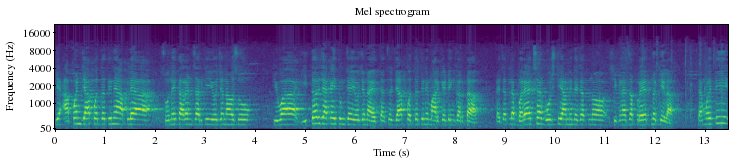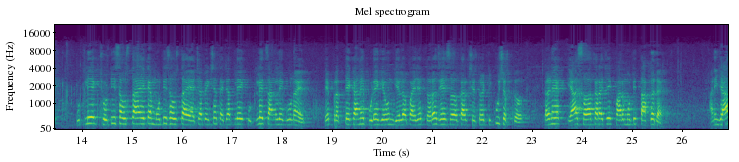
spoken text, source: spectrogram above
की आपण ज्या पद्धतीने आपल्या सोने तारणसारखी योजना असो किंवा इतर ज्या काही तुमच्या योजना आहेत त्याचं ज्या पद्धतीने मार्केटिंग करता त्याच्यातल्या बऱ्याचशा गोष्टी आम्ही त्याच्यातनं शिकण्याचा प्रयत्न केला. त्यामुळे ती कुठली एक छोटी संस्था आहे काय मोठी संस्था आहे? याच्यापेक्षा त्याच्यातले कुठले चांगले गुण आहेत हे प्रत्येकाने पुढे घेऊन गेलं पाहिजे. तरच हे सहकार क्षेत्र टिकू शकतं. कारण या सहकाराची एक फार मोठी ताकद आहे. आणि या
